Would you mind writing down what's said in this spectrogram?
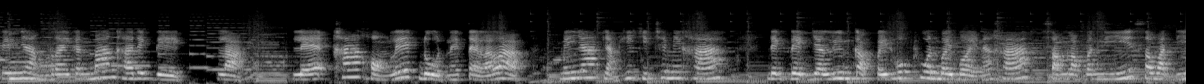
เป็นอย่างไรกันบ้างคะเด็กๆ หลัก และค่าของเลขโดดในแต่ละหลัก ไม่ยากอย่างที่คิดใช่ไหมคะเด็กๆ อย่าลืมกลับไปทบทวนบ่อยๆ นะคะ สำหรับวันนี้ สวัสดี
